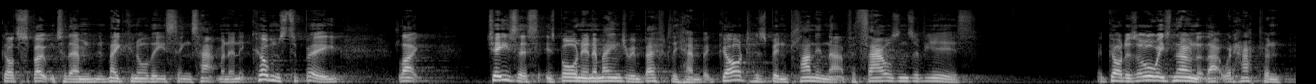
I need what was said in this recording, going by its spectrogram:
God's spoken to them, making all these things happen. And it comes to be like Jesus is born in a manger in Bethlehem, but God has been planning that for thousands of years. God has always known that that would happen.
